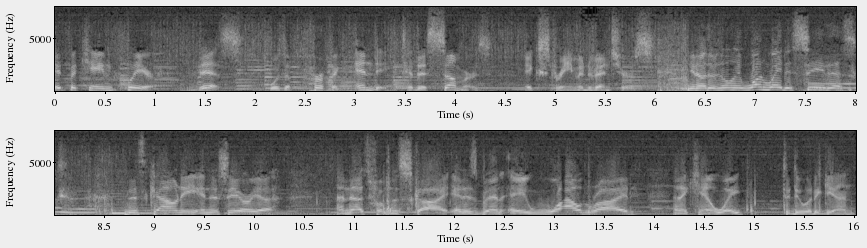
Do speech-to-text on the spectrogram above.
it became clear this was a perfect ending to this summer's extreme adventures. You know, there's only one way to see this this county in this area, and that's from the sky. It has been a wild ride, and I can't wait to do it again.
